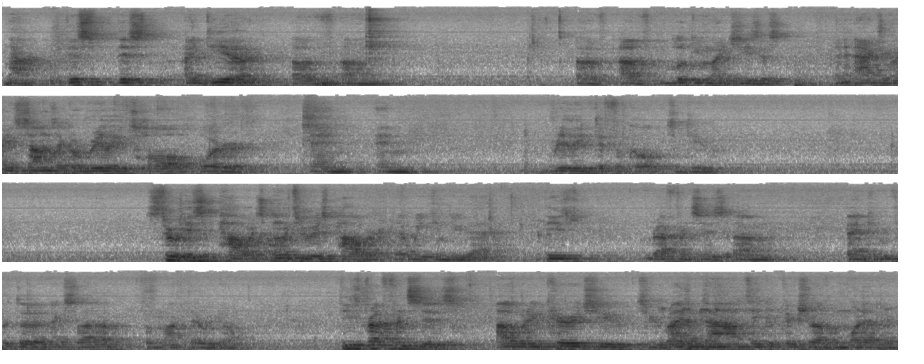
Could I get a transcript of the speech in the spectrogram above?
Now, this, this idea of, um, of, of looking like Jesus and acting right sounds like a really tall order and, and really difficult to do. It's through his power, it's only through his power that we can do that. These references, um, Ben, can you put the next slide up? If I'm not, there we go. These references, I would encourage you to write them down, take a picture of them, whatever.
